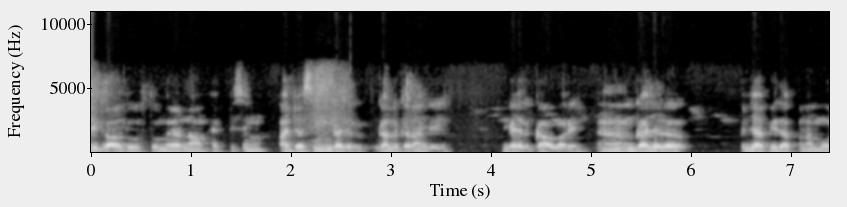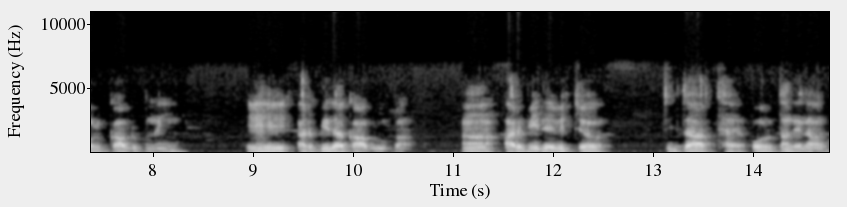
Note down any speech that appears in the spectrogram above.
ਸਤਿ ਸ਼੍ਰੀ ਅਕਾਲ ਦੋਸਤੋ, ਮੇਰਾ ਨਾਮ ਹੈਪੀ ਸਿੰਘ। ਅੱਜ ਅਸੀਂ ਗਜ਼ਲ ਗੱਲ ਕਰਾਂਗੇ ਗਜ਼ਲ ਕਾਵਿ ਬਾਰੇ। ਗਜ਼ਲ ਪੰਜਾਬੀ ਦਾ ਆਪਣਾ ਮੂਲ ਕਾਵਿ ਰੂਪ ਨਹੀਂ, ਇਹ ਅਰਬੀ ਦਾ ਕਾਵਿ ਰੂਪ ਆ। ਅਰਬੀ ਦੇ ਵਿੱਚ ਜਿਸਦਾ ਅਰਥ ਹੈ ਔਰਤਾਂ ਦੇ ਨਾਲ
